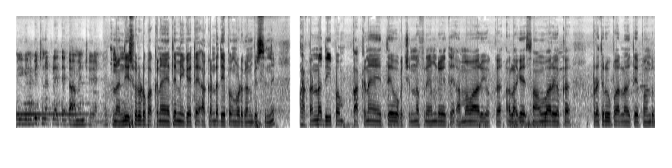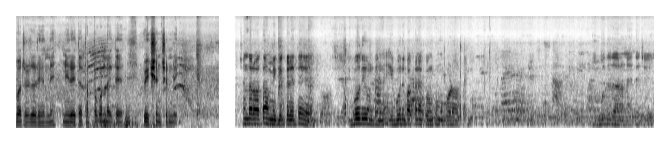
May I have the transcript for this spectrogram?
మీకు వినిపించినట్లయితే కామెంట్ చేయండి. నందీశ్వరుడు పక్కన అయితే మీకైతే అఖండ దీపం కూడా కనిపిస్తుంది. అఖండ దీపం పక్కనే అయితే ఒక చిన్న ఫ్రేమ్లో అయితే అమ్మవారి యొక్క అలాగే స్వామివారి యొక్క ప్రతిరూపాలను అయితే పొందుపరచడం జరిగింది. మీరైతే తప్పకుండా అయితే వీక్షించండి. వచ్చిన తర్వాత మీకు ఇక్కడైతే విభూది ఉంటుంది. విభూది పక్కన కుంకుమ కూడా ఉంటుంది. విభూది ధారణ అయితే చేయాలి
